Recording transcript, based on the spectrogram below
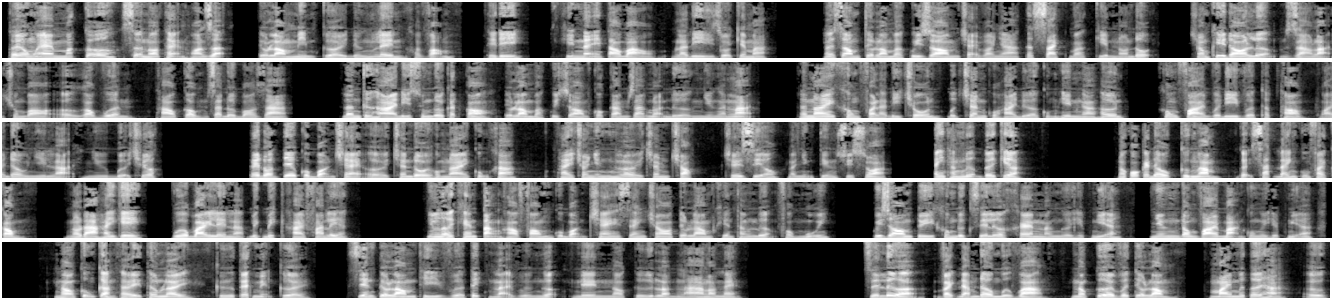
Thấy ông em mắc cỡ, sợ nó thẹn hóa giận, Tiểu Long mỉm cười đứng lên khỏi võng. Thì đi, khi nãy tao bảo là đi rồi kia mà. Nói xong Tiểu Long và Quý Giòm chạy vào nhà cất sách và kiếm nón đội. Trong khi đó Lượm rảo lại chuồng bò ở góc vườn, tháo cổng ra đôi bò ra. Lần thứ hai đi xuống đồi cắt cỏ, Tiểu Long và Quý Giòm có cảm giác đoạn đường như ngắn lại. Lần này không phải là đi trốn, bước chân của hai đứa cũng hiên ngang hơn, không phải vừa đi vừa thấp thỏm, ngoái đầu nhìn lại như bữa trước. Cái đón tiếp của bọn trẻ ở chân đồi hôm nay cũng khác, thay cho những lời trầm chọc, chế giễu là những tiếng suýt xoa. Anh thằng Lượm tới kìa. Nó có cái đầu cứng lắm, gậy sắt đánh cũng phải còng. Nó đá hay ghê, vừa bay lên là bịch bịch hai phát liền. Những lời khen tặng hào phóng của bọn trẻ dành cho Tiểu Long khiến thằng Lượm phồng mũi. Quý giòm tuy không được dế lửa khen là người hiệp nghĩa, nhưng đóng vai bạn của người hiệp nghĩa. Nó cũng cảm thấy thơm lây, cứ tét miệng cười. Riêng Tiểu Long thì vừa thích lại vừa ngượng nên nó cứ lòn lá lòn lèn. Dưới lửa, vạch đám đầu bước vào. Nó cười với Tiểu Long. may mới tới hả? Ừ.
